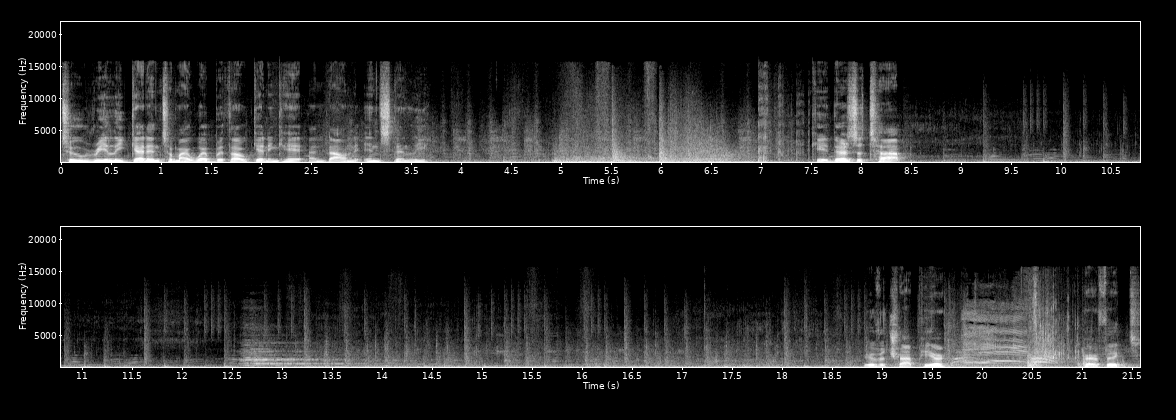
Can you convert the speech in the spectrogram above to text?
to really get into my web without getting hit and down instantly. Okay, there's a Tapp. We have a trap here. Perfect.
